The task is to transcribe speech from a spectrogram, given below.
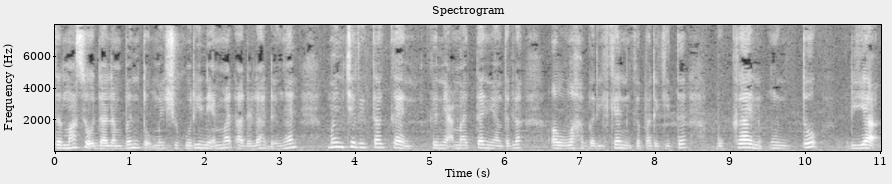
termasuk dalam bentuk mensyukuri nikmat adalah dengan menceritakan kenikmatan yang telah Allah berikan kepada kita bukan untuk riak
